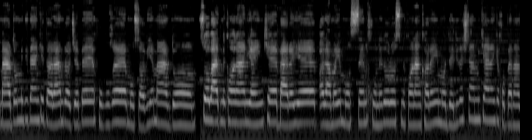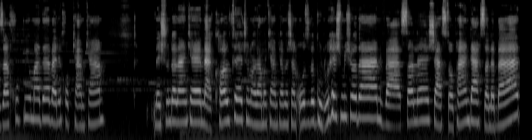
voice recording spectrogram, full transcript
مردم می‌دیدن که دارن راجع به حقوق مساوی مردم صحبت می‌کنن یا اینکه برای آدمای مسن خونه درست می‌کنن. کارای مدلی داشتن می‌کردن که خب به نظر خوب میومده ولی خب کم کم نشون دادن که نه کالته چون آدما کم کم داشتن عضو گروهش می‌شدن و سال 65 ده سال بعد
